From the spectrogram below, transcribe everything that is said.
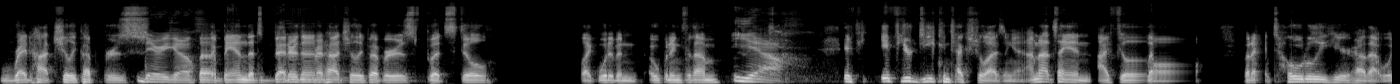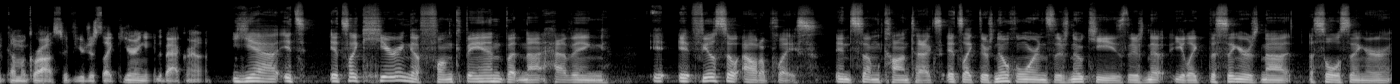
red hot chili peppers. There you go. like a band that's better than red hot chili peppers but still like would have been opening for them Yeah. if if you're decontextualizing it i'm not saying i feel that all but i totally hear how that would come across if you're just like hearing it in the background Yeah, it's it's like hearing a funk band but not having it, it feels so out of place in some contexts. It's like there's no horns, there's no keys, there's no you like the singer's not a soul singer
